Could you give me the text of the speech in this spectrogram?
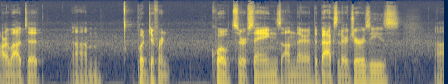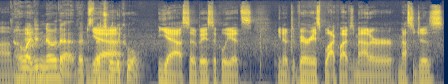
are allowed to um, put different quotes or sayings on their the backs of their jerseys. Um, oh, I didn't know that. That's yeah, that's really cool. Yeah. So basically, it's you know various Black Lives Matter messages,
